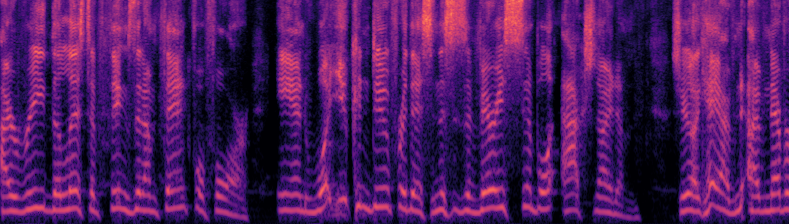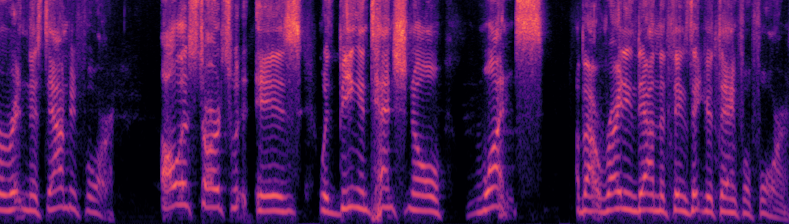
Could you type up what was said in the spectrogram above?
I read the list of things that I'm thankful for and what you can do for this. And this is a very simple action item so you're like, hey, I've, I've never written this down before. All it starts with is with being intentional once about writing down the things that you're thankful for.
